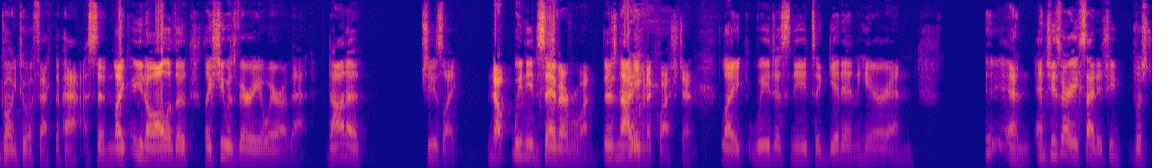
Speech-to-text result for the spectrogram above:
going to affect the past? And like you know, all of the like she was very aware of that. Donna, she's like, no, we need to save everyone. There's not even a question. Like we just need to get in here and and and she's very excited. She just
